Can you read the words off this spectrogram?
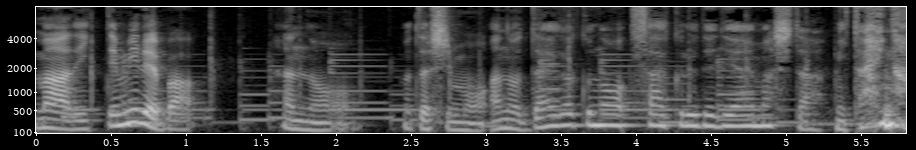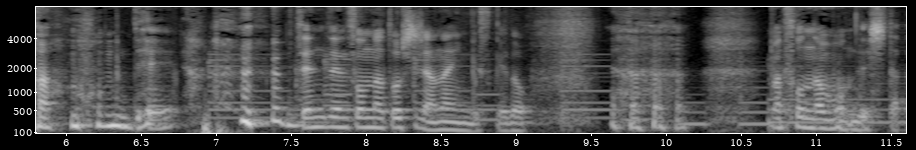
まあ、言ってみれば、あのー私もあの大学のサークルで出会いましたみたいな もんで全然そんな年じゃないんですけど まあそんなもんでした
